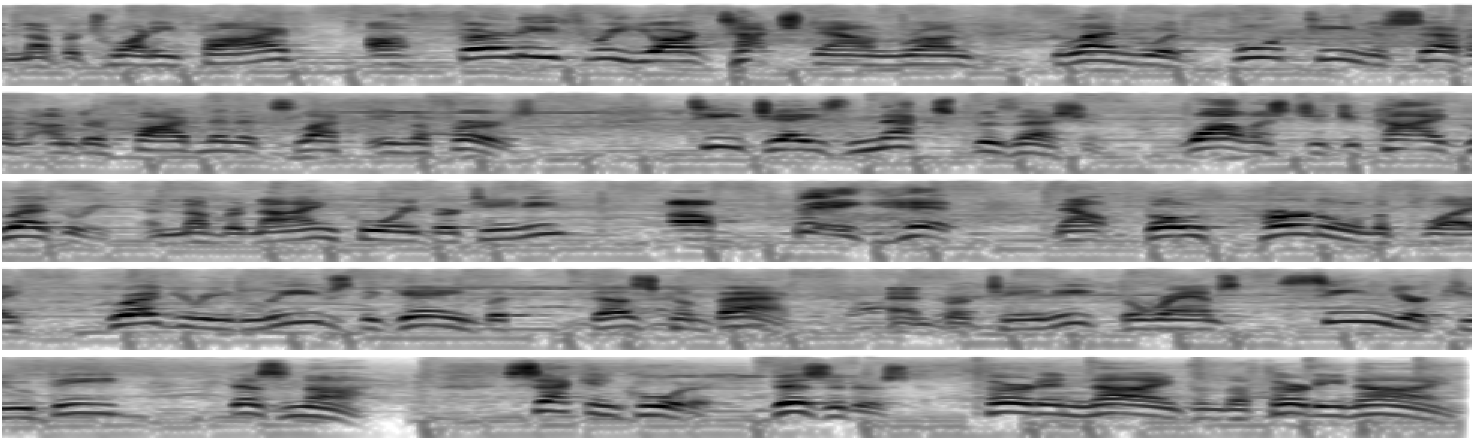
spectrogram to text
and number 25, a 33 yard touchdown run. Glenwood 14 7 under five minutes left in the first. TJ's next possession, Wallace to Jakai Gregory and number 9, Corey Bertini, a big hit. Now, both hurt on the play. Gregory leaves the game but does come back. And Bertini, the Rams' senior QB, does not. Second quarter, visitors, third and nine from the 39.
